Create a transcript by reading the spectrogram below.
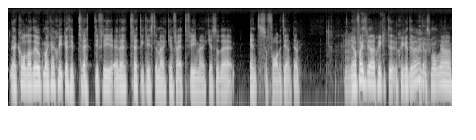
jag kollade upp, man kan skicka typ 30, fri, eller 30 klistermärken för ett frimärke, så det är inte så farligt egentligen. Mm. Jag har faktiskt redan skickat, skickat iväg ganska många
